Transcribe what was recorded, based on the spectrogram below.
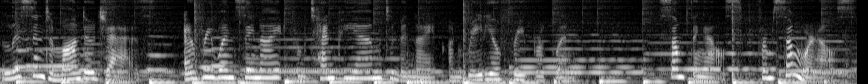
Listen to Mondo Jazz every Wednesday night from 10 p.m. to midnight on Radio Free Brooklyn. Something else from somewhere else.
